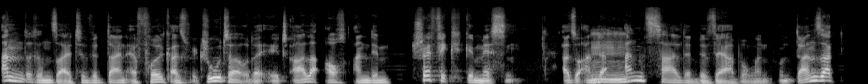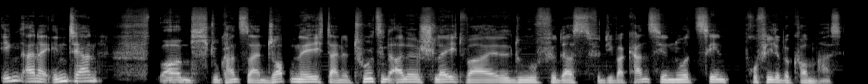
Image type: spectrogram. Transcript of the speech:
anderen Seite wird dein Erfolg als Recruiter oder HRler auch an dem Traffic gemessen. Also an Mhm. der Anzahl der Bewerbungen. Und dann sagt irgendeiner intern, oh, du kannst deinen Job nicht, deine Tools sind alle schlecht, weil du für das, für die Vakanz hier nur zehn Profile bekommen hast.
